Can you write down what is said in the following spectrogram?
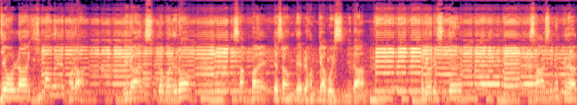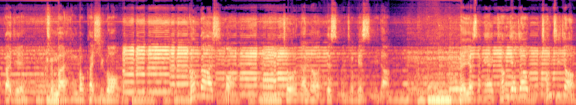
뛰어올라 희망을 벌라 이러한 슬로건으로 38 여성대를 함께하고 있습니다. 우리 어르신들 사시는 그날까지 정말 행복하시고 건강하시고 좋은 날로 됐으면 좋겠습니다. 내 여성의 경제적, 정치적,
